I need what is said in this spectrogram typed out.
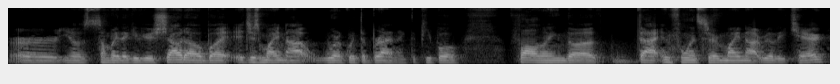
or, you know, somebody that give you a shout out, but it just might not work with the brand. Like the people following the, that influencer might not really care.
